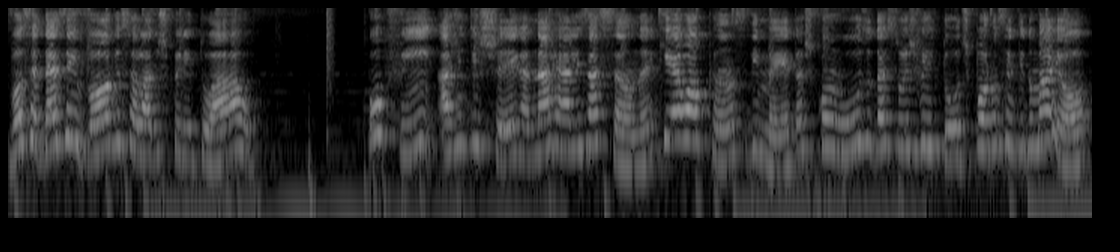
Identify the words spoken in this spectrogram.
Você desenvolve o seu lado espiritual. Por fim, a gente chega na realização, né? que é o alcance de metas com o uso das suas virtudes por um sentido maior.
